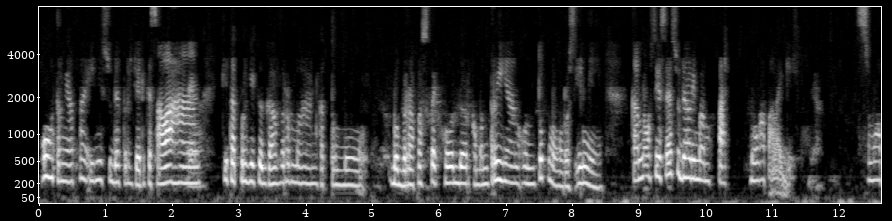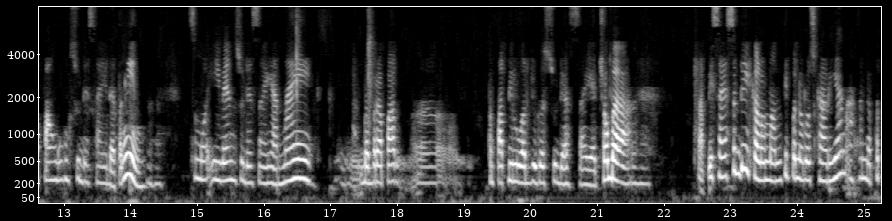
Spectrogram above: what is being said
Oh ternyata ini sudah terjadi kesalahan. Ya. Kita pergi ke government, ketemu beberapa stakeholder, kementerian untuk mengurus ini. Karena usia saya sudah 54, mau apa lagi? Ya. Semua panggung sudah saya datengin, Mhm. semua event sudah saya naik, beberapa eh, tempat di luar juga sudah saya coba. Mhm. Tapi saya sedih kalau nanti penerus kalian akan dapat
